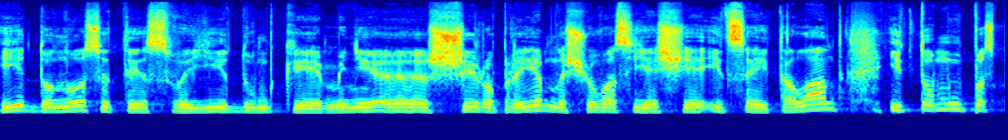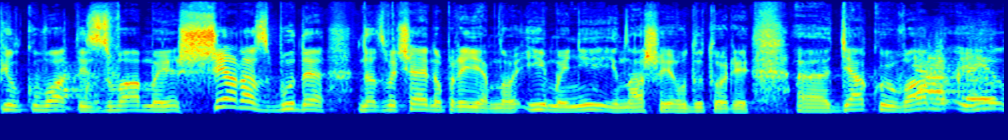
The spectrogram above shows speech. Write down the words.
і доносити свої думки. Мені е, щиро приємно, що у вас є ще і цей талант, і тому поспілкуватись з вами ще раз буде надзвичайно приємно і мені, і нашій аудиторії. Е, Дякую вам Дякую. і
